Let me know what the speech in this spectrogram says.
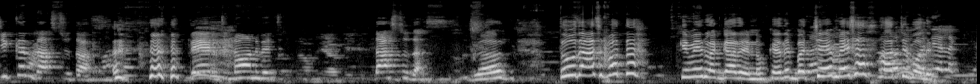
chicken 10 to 10 veg non veg 10 to 10 ਲਓ, ਤੂੰ ਦੱਸ ਪੁੱਤ ਕਿਵੇਂ ਲੱਗਾ ਤੈਨੂੰ? ਕਹਿੰਦੇ ਬੱਚੇ ਹਮੇਸ਼ਾ ਸੱਚ ਬੋਲਦੇ ਵਧੀਆ ਲੱਗਿਆ।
